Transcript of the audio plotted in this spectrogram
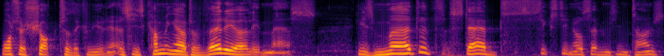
What a shock to the community. As he's coming out of very early Mass, he's murdered, stabbed 16 or 17 times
